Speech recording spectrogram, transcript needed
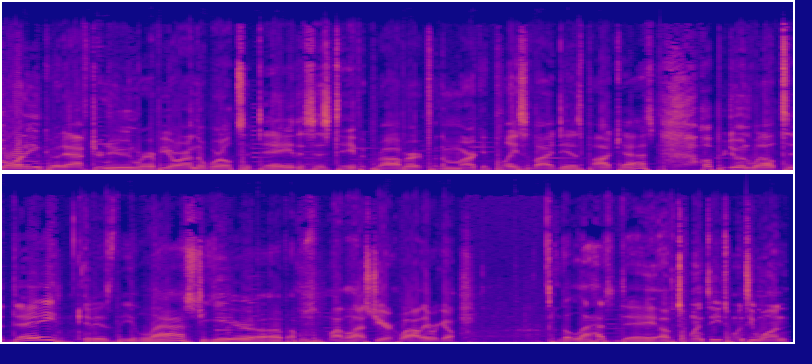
morning, good afternoon, wherever you are in the world today. This is David Robert for the Marketplace of Ideas podcast. Hope you're doing well today. It is the last year of, wow, the last year. Wow, there we go. The last day of 2021.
